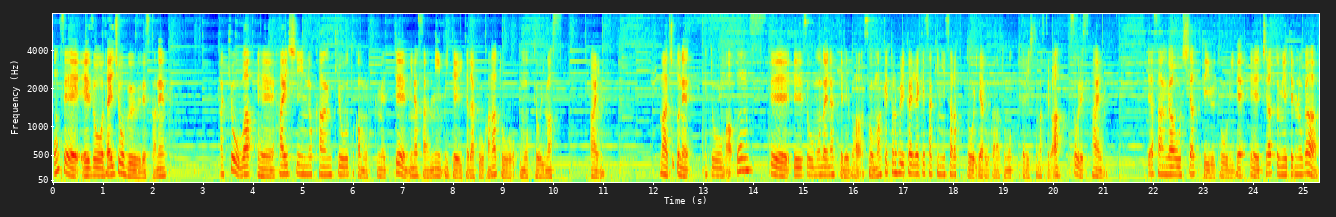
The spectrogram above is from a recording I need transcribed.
音声、映像大丈夫ですかね、まあ今日は、えー配信の環境とかも含めて皆さんに見ていただこうかなと思っております。はい。まあちょっとね、えっと、まあ、音声、映像問題なければ、そう、マーケットの振り返りだけ先にさらっとやろうかなと思ったりしてますけど、あ、そうです。はい。土屋さんがおっしゃっている通りで、えーちらっと見えてるのが、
